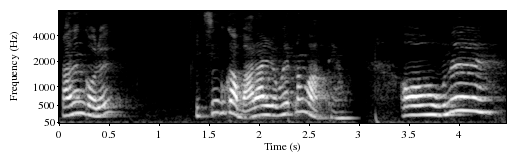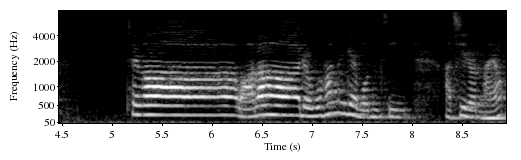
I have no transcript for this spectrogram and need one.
라는 거를 이 친구가 말하려고 했던 것 같아요. 어, 오늘 제가 말하려고 하는 게 뭔지 아시려나요?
